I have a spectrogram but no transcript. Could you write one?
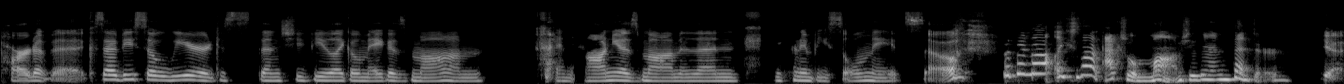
part of it because that'd be so weird because then she'd be like Omega's mom and Anya's mom, and then you couldn't be soulmates. So, but they're not like she's not an actual mom; she's their inventor. Yeah,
